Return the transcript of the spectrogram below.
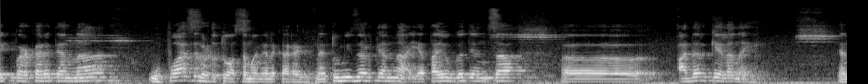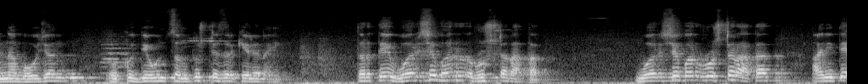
एक प्रकारे त्यांना उपवास घडतो असं म्हणायला कार्यरत नाही. तुम्ही जर त्यांना यथायोग्य त्यांचा आदर केला नाही त्यांना भोजन देऊन संतुष्ट जर केलं नाही तर ते वर्षभर रुष्ट राहतात. वर्षभर रुष्ट राहतात आणि ते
